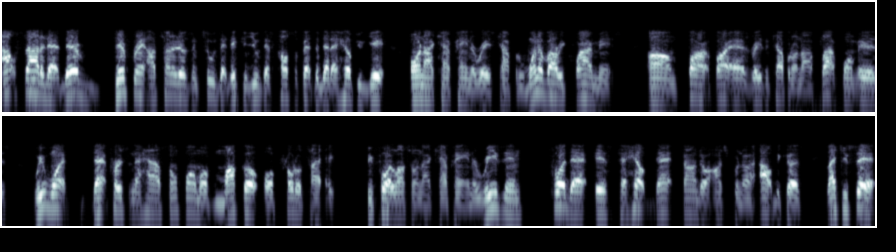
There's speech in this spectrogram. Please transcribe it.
outside of that, there are different alternatives and tools that they can use that's cost effective that'll help you get on our campaign to raise capital. One of our requirements, um, far far as raising capital on our platform, is we want that person to have some form of mock-up or prototype before launching on our campaign. And the reason for that is to help that founder or entrepreneur out because, like you said,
